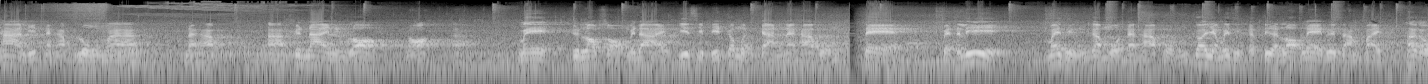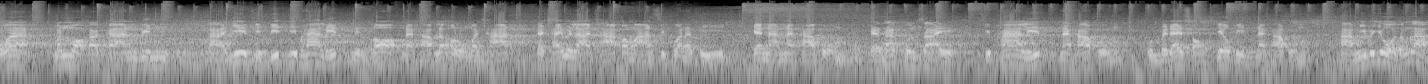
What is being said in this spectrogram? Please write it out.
25 ลิตรนะครับ ลงมานะครับขึ้นได้ 1 รอบเนาะอ่าไม่ขึ้นรอบ 2 ไม่ได้ 20 ลิตรก็เหมือนกันนะครับผมแต่แบตเตอรี่ ไม่ถึงกับหมดนะครับผมก็ยังไม่ถึงกระเตือนรอบแรกด้วยซ้ำไปเท่ากับว่ามันเหมาะกับการบินอ่า20 ลิตร 25 ลิตร 1 รอบนะครับ แล้วเอาลงมาชาร์จ จะใช้เวลาชาร์จประมาณ 10กว่านาที แค่นั้นนะครับผม แต่ถ้าคุณใส่ 15 ลิตรนะครับผม คุณไปได้ 2 เที่ยวบินนะครับผมอ่ามีประโยชน์สำหรับ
